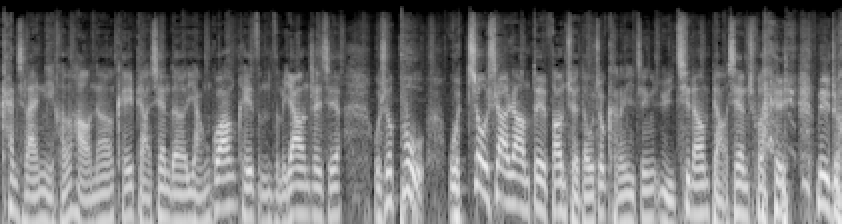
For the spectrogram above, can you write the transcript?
看起来你很好呢，可以表现的阳光，可以怎么怎么样这些。我说不，我就是要让对方觉得，我就可能已经语气当中表现出来 那种，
